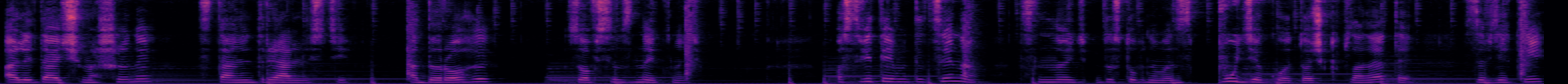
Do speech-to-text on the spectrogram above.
а літаючі машини стануть реальності, а дороги зовсім зникнуть. Освіта і медицина стануть доступними з будь-якої точки планети завдяки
